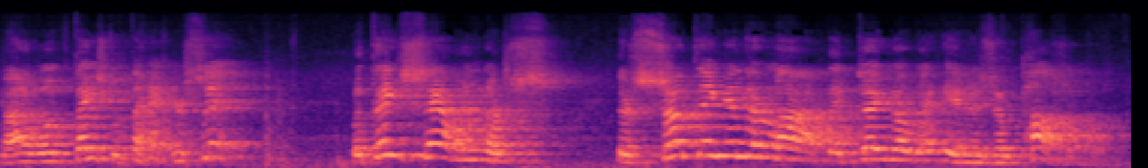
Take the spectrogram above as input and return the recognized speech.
Might as well face with that, you're sick. But these seven, there's, there's something in their life that they know that it is impossible.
